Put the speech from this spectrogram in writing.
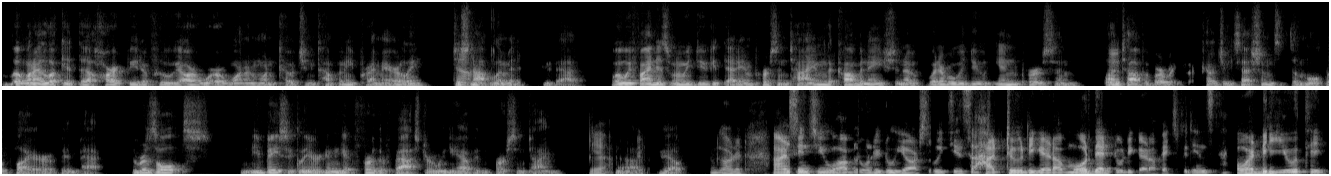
But when I look at the heartbeat of who we are, we're a one on one coaching company primarily, just yeah. not limited to that. What we find is when we do get that in person time, the combination of whatever we do in person on top of our regular coaching sessions, it's a multiplier of impact. The results, you basically are going to get further faster when you have in person time. Yeah. Uh, yeah. Got it. And since you have 22 years, which is a two decade of more than two decade of experience, what do you think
